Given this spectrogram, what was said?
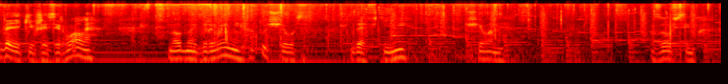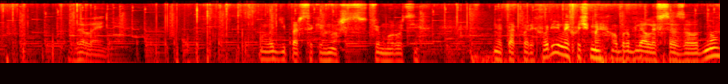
деякі вже зірвали на одній деревині, а тут ще ось де в тіні ще вони зовсім зелені. Молоді персики в нас в цьому році не так перехворіли, хоч ми обробляли все заодно.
